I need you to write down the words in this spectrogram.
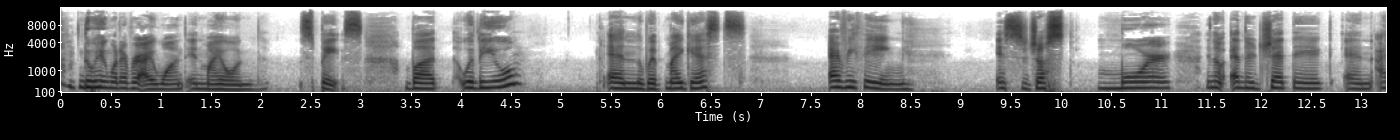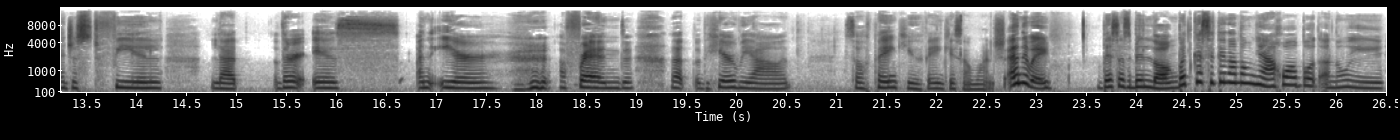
doing whatever I want in my own space. But with you and with my guests, everything is just more, you know, energetic and I just feel that there is an ear, a friend that would hear me out. So thank you, thank you so much. Anyway, this has been long. But kasi tinanong niya ako about ano eh,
